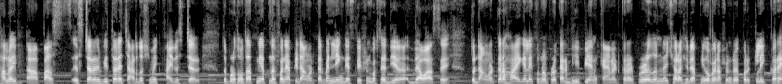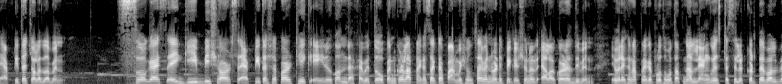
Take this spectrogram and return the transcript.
ভালোই পাঁচ স্টারের ভিতরে চার দশমিক ফাইভ স্টার তো প্রথমত আপনি আপনার ফোনে আপনি ডাউনলোড করবেন লিঙ্ক ডেসক্রিপশন বক্সে দেওয়া আছে। তো ডাউনলোড করা হয়ে গেলে কোনো প্রকার ভিপিএন কানেক্ট করার প্রয়োজন নেই, সরাসরি আপনি ওপেন অপশনটার উপর ক্লিক করে অ্যাপটিতে চলে যাবেন। সো গাইস এই গিববি শর্টস অ্যাপটিতে পর ঠিক এইরকম দেখাবে। তো ওপেন করলে আপনার কাছে একটা পারমিশন চাইবে নোটিফিকেশনের অ্যালাউ করে দিবেন। এবার এখানে আপনাকে প্রথমত আপনার ল্যাঙ্গুয়েজটা সিলেক্ট করতে বলবে।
